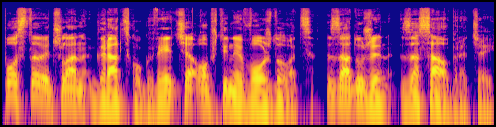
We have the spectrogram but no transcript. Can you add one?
postao je član gradskog veća opštine Voždovac, zadužen za saobraćaj.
